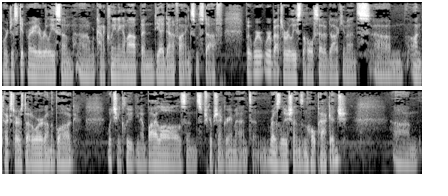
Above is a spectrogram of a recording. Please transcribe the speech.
We're just getting ready to release them. Uh, we're kind of cleaning them up and de-identifying some stuff, but we're we're about to release the whole set of documents um, on techstars.org on the blog, which include you know bylaws and subscription agreement and resolutions and the whole package. Um,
